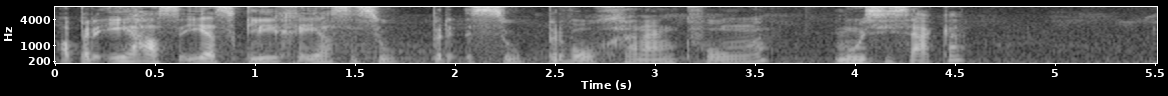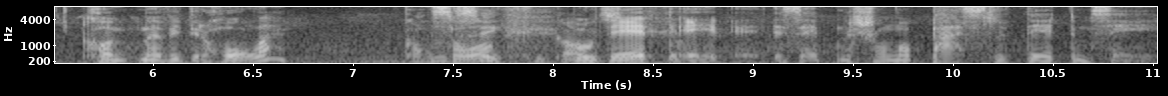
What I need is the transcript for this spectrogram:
Aber ich habe has gleich ich has ein, super, ein super Wochenende gefunden, muss ich sagen. Könnte man wiederholen. Ganz So. sicher. Ganz Weil sicher. dort, äh, es hat mir schon noch gebesselt dort am See.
